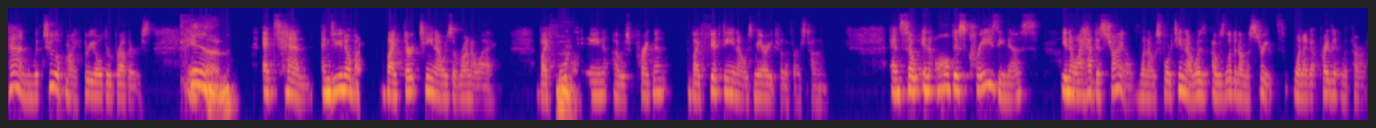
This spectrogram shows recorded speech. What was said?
10 with two of my three older brothers. 10? At 10. And do you know, by, by 13, I was a runaway. By hmm. 14, mm. I was pregnant. By 15, I was married for the first time. And so, in all this craziness, you know, I had this child when I was 14. I was I was living on the streets when I got pregnant with her.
